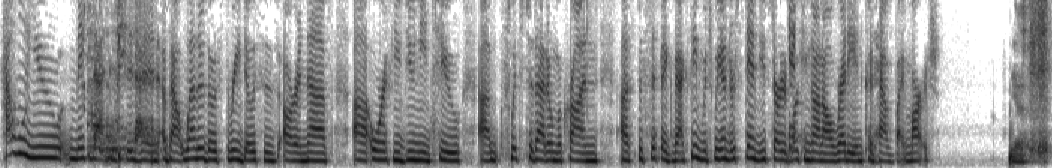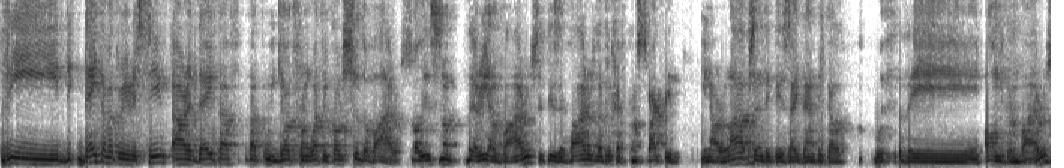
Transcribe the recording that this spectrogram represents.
How will you make that decision about whether those three doses are enough, uh, or if you do need to uh, switch to that Omicron uh, specific vaccine, which we understand you started working on already and could have by March? Yes. The, the, data that we received are data that we got from what we call pseudovirus. So it's not the real virus. It is a virus that we have constructed in our labs and it is identical with the Omicron virus.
